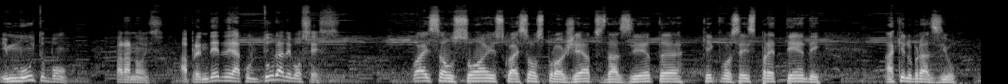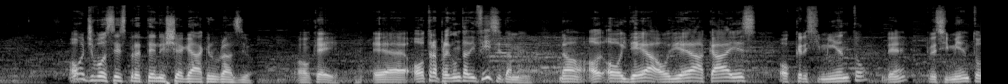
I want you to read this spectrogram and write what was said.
y muy bueno para nós. Aprender da cultura de vocês. Quais são os sonhos, quais são os projetos da Zeta? O que, que vocês pretendem aqui no Brasil? Onde vocês pretendem chegar aqui no Brasil? Ok. É, outra pergunta difícil também. Não, a, a, ideia, a ideia acá é o crescimento, né? crescimento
